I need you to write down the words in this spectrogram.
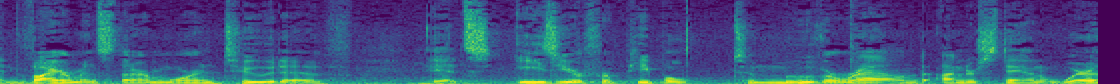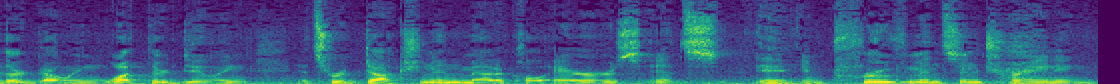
environments that are more intuitive, it's easier for people to move around, understand where they're going, what they're doing. It's reduction in medical errors, it's i- improvements in training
